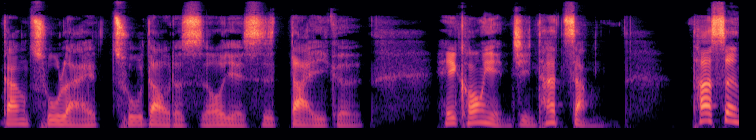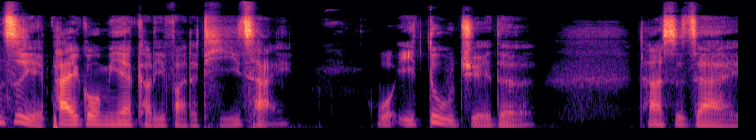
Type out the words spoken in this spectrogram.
刚出来出道的时候也是戴一个黑框眼镜，他长，他甚至也拍过 Mia Khalifa 的题材。我一度觉得他是在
